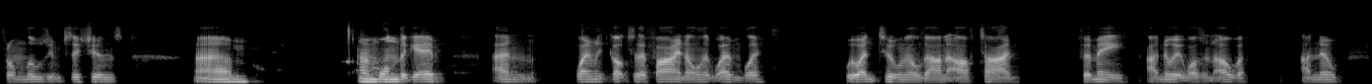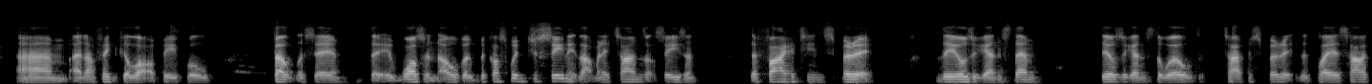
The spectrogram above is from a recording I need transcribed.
from losing positions um, and won the game. And when it got to the final at Wembley, we went 2 0 down at half time. For me, I knew it wasn't over. I knew. Um, and I think a lot of people felt the same that it wasn't over because we'd just seen it that many times that season. The fighting spirit, the us against them, the us against the world type of spirit the players had.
